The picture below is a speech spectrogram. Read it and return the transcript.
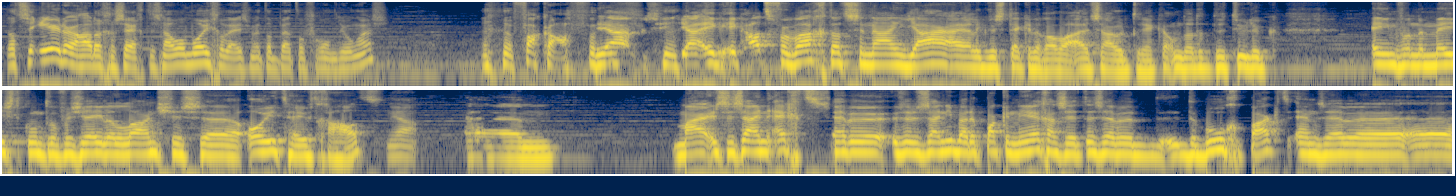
dat ze eerder hadden gezegd... Het is nou wel mooi geweest met dat Battlefront, jongens. Fuck af. Ja, precies. Ja, ik, ik had verwacht dat ze na een jaar eigenlijk de stekker er al wel uit zouden trekken. Omdat het natuurlijk een van de meest controversiële launches eh, ooit heeft gehad. Ja. Ehm, maar ze zijn echt, ze, hebben, ze zijn niet bij de pakken neer gaan zitten. Ze hebben de, boel gepakt en ze hebben, eh,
